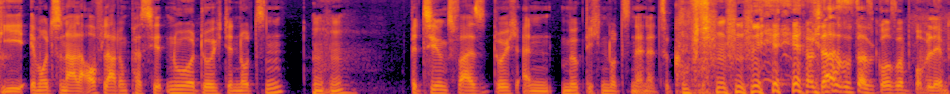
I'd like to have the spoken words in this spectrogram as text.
die emotionale Aufladung passiert nur durch den Nutzen. Beziehungsweise durch einen möglichen Nutzen in der Zukunft. Und das ist das große Problem.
